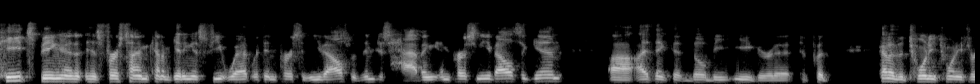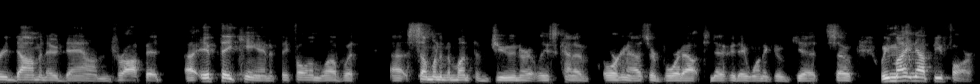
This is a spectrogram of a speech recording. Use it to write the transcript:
Peetz being a, his first time kind of getting his feet wet with in person evals, with him just having in person evals again, uh, I think that they'll be eager to, to put kind of the 2023 domino down, drop it uh, if they can, if they fall in love with uh, someone in the month of June, or at least kind of organize their board out to know who they want to go get. So we might not be far.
